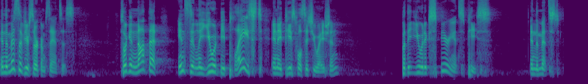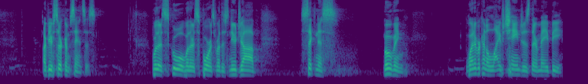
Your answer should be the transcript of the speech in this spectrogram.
in the midst of your circumstances. So, again, not that instantly you would be placed in a peaceful situation, but that you would experience peace in the midst of your circumstances. Whether it's school, whether it's sports, whether it's new job, sickness, moving, whatever kind of life changes there may be.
